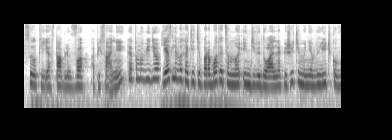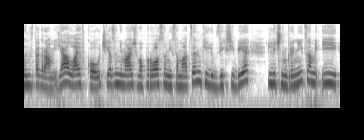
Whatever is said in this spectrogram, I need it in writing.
Ссылки я оставлю в описании к этому видео. Если вы хотите поработать со мной индивидуально, пишите мне в личку в Инстаграм. Я лайф-коуч, я занимаюсь вопросами самооценки, любви к себе, личным границам и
